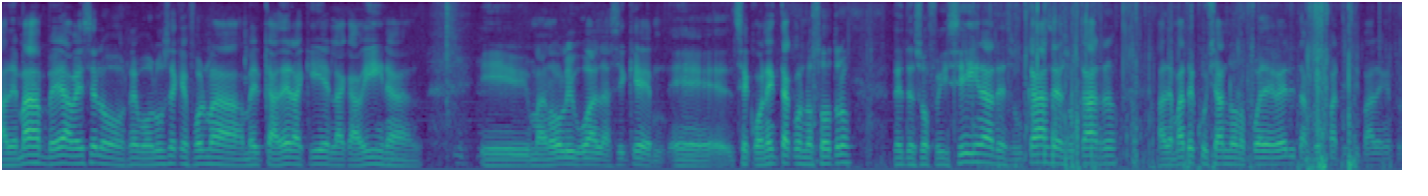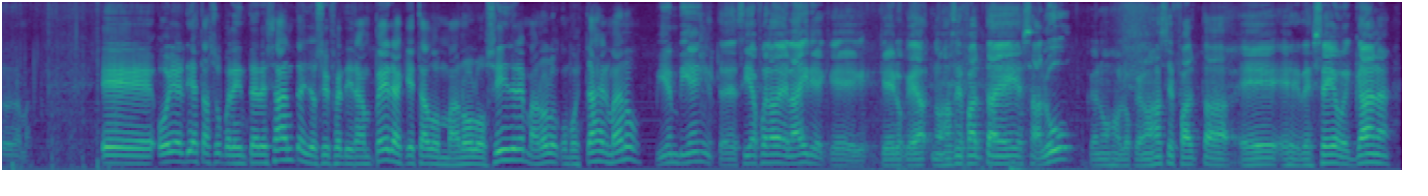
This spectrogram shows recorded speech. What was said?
Además, ve a veces los revoluces que forma Mercader aquí en la cabina y Manolo igual. Así que eh, se conecta con nosotros desde su oficina, de su casa, de su carro. Además de escucharnos, nos puede ver y también participar en el programa. Eh, hoy el día está súper interesante. Yo soy Ferdinand Pérez. Aquí está don Manolo Sidre. Manolo, ¿cómo estás, hermano? Bien, bien. Te decía fuera del aire que, que lo que nos hace falta es salud, que nos, lo que nos hace falta es, es deseo, es gana,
